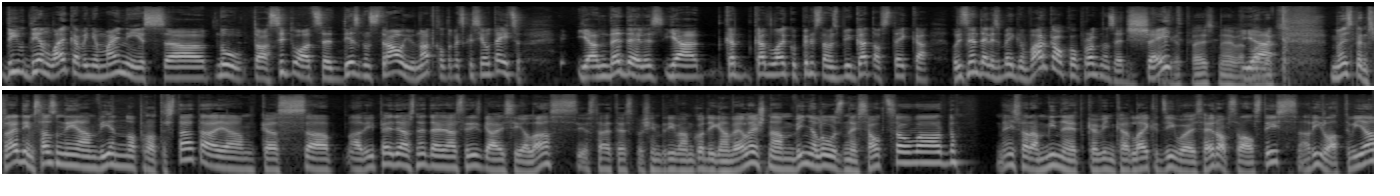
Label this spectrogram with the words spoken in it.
divu dienu laikā viņam mainījies uh, nu, tā situācija diezgan strauji. Un atkal, tāpēc, kas jau teicu, ja nedēļas, ja kad, kādu laiku pirms tam es biju gatavs teikt, ka līdz nedēļas beigām var kaut ko prognozēt šeit. Mēs pirms raidījuma sazvanījām vienu no protestētājām, kas uh, arī pēdējās nedēļās ir izgājusi ielās, iestājoties par šīm brīvām, godīgām vēlēšanām. Viņa lūdza nesaukt savu vārdu. Mēs varam minēt, ka viņa kādu laiku dzīvojusi Eiropas valstīs, arī Latvijā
